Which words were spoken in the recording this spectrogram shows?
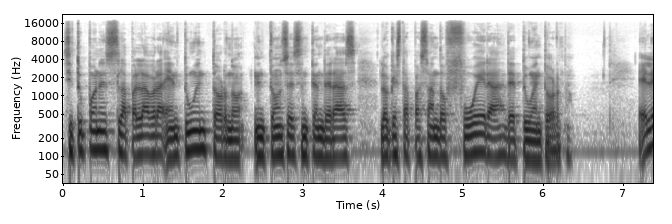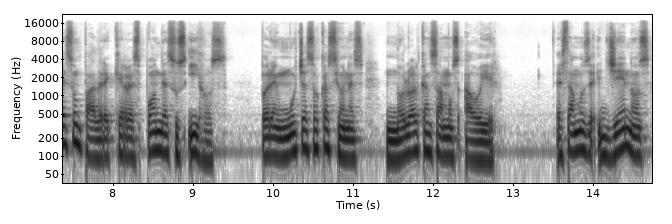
Si tú pones la palabra en tu entorno, entonces entenderás lo que está pasando fuera de tu entorno. Él es un padre que responde a sus hijos, pero en muchas ocasiones no lo alcanzamos a oír. Estamos llenos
